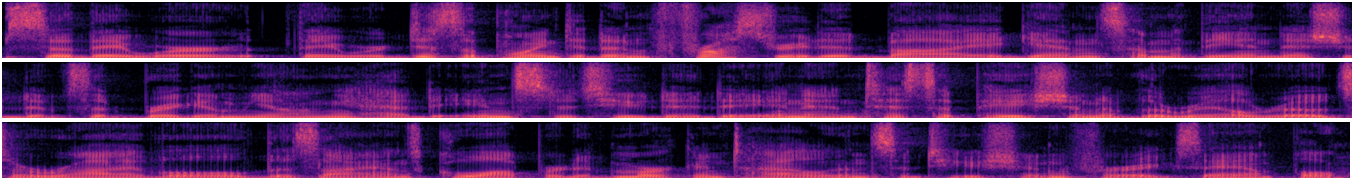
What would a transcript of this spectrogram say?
So they were they were disappointed and frustrated by again some of the initiatives that Brigham Young had instituted in anticipation of the railroad's arrival, the Zion's Cooperative Mercantile Institution, for example,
